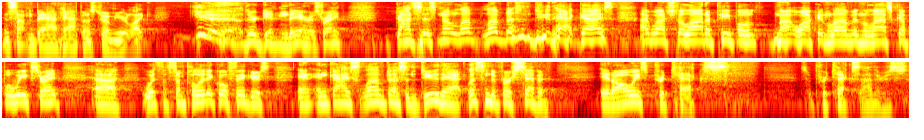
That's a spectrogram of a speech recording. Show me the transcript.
and something bad happens to them? You're like, yeah, they're getting theirs, right? God says, no, love, love doesn't do that, guys. I've watched a lot of people not walk in love in the last couple weeks, right? Uh, with some political figures. And, and guys, love doesn't do that. Listen to verse seven. It always protects. So protects others.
